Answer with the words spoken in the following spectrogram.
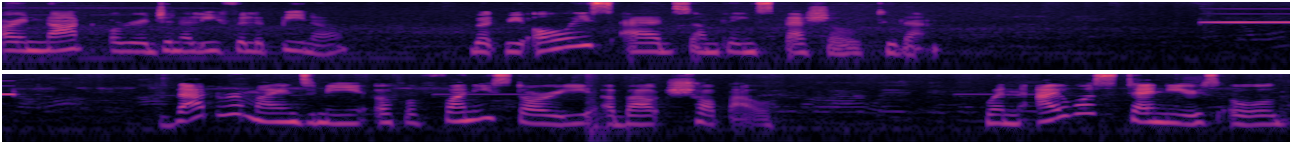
are not originally Filipino, but we always add something special to them. That reminds me of a funny story about siopao. When I was 10 years old,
